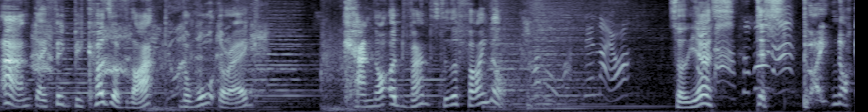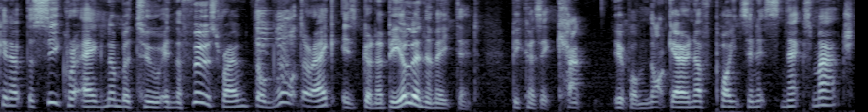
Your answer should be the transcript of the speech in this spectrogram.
And I think because of that, the water egg cannot advance to the final. So yes, despite knocking out the secret egg number two in the first round, the water egg is gonna be eliminated because it can't, it will not get enough points in its next match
